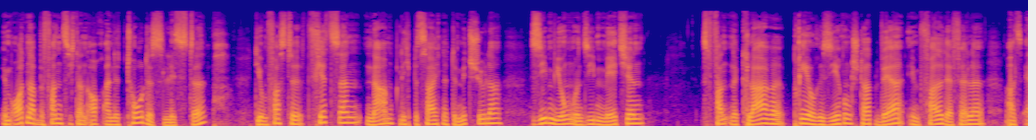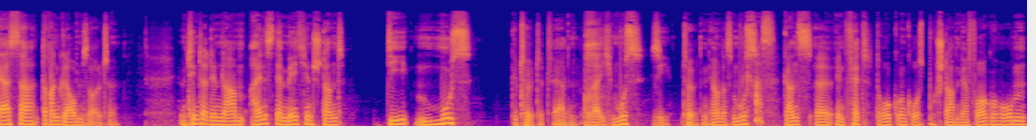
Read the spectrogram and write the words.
Im Ordner befand sich dann auch eine Todesliste, die umfasste 14 namentlich bezeichnete Mitschüler, sieben Jungen und sieben Mädchen. Es fand eine klare Priorisierung statt, wer im Fall der Fälle als erster dran glauben sollte. Und hinter dem Namen eines der Mädchen stand, die muss getötet werden oder ich muss sie töten. Ja, und das muss Krass. ganz äh, in Fett, Druck und Großbuchstaben hervorgehoben.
